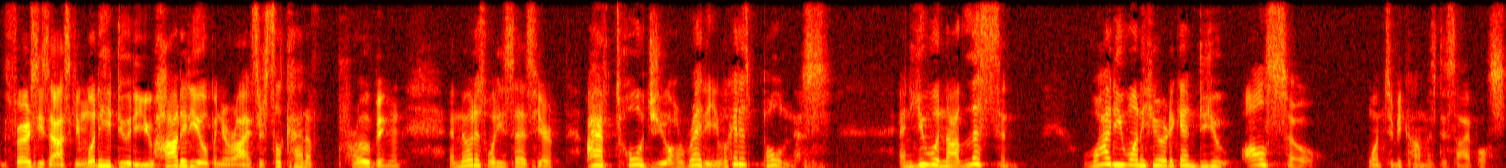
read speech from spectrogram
The Pharisees ask him, What did he do to you? How did he open your eyes? They're still kind of probing. And notice what he says here. I have told you already. Look at his boldness. And you would not listen. Why do you want to hear it again? Do you also want to become his disciples?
